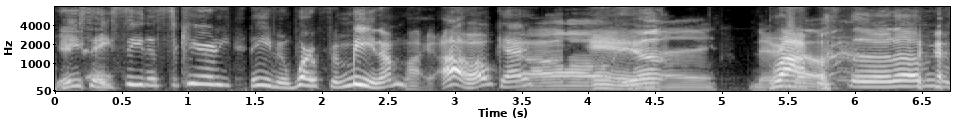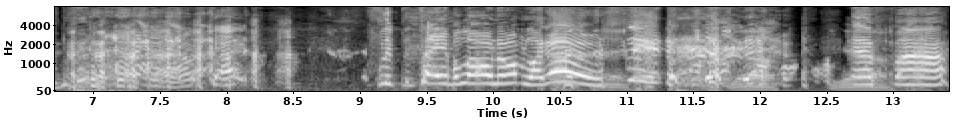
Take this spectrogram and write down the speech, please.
He say, see the security? They even work for me, and I'm like, oh, okay. Oh, And- yeah. There Brock was stood up. Okay. Flipped the table on. I'm like, oh shit. Yeah, yeah. F5.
